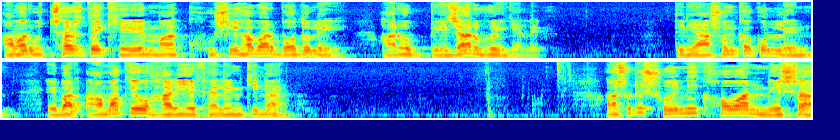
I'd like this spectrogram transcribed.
আমার উচ্ছ্বাস দেখে মা খুশি হবার বদলে আরও বেজার হয়ে গেলেন। তিনি আশঙ্কা করলেন, এবার আমাকেও হারিয়ে ফেলেন কি না? আসলে সৈনিক হওয়ার নেশা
